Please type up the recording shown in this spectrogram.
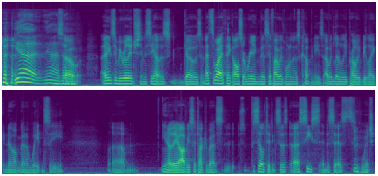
Yeah. Yeah. So no. I think it's gonna be really interesting to see how this goes, and that's why I think also reading this, if I was one of those companies, I would literally probably be like, no, I'm gonna wait and see. Um, you know, they obviously talked about facilitating uh, cease and desists, Mhm. which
